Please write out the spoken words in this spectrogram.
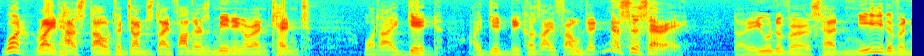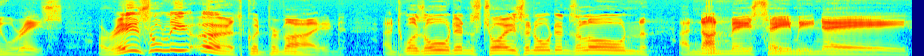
What right hast thou to judge thy father's meaning or intent? What I did, I did because I found it necessary. The universe had need of a new race, a race only Earth could provide. And 'twas Odin's choice and Odin's alone, and none may say me nay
